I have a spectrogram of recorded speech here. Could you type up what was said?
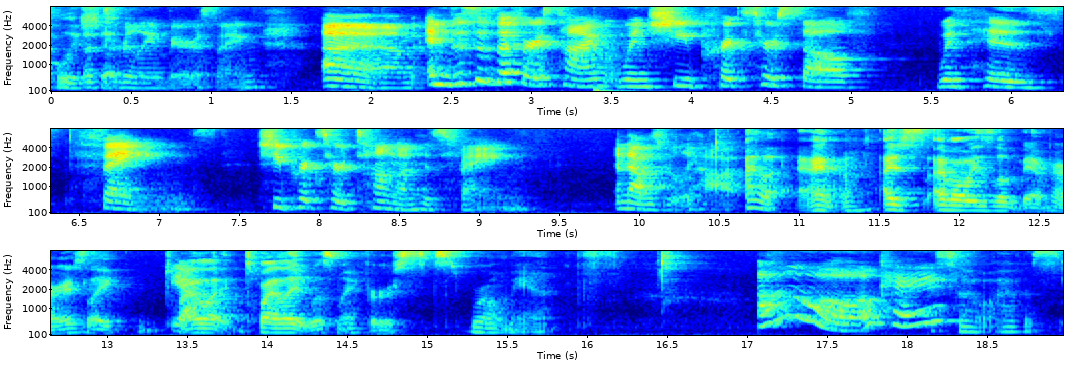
Holy that's shit. really embarrassing. Um, and this is the first time when she pricks herself with his fangs. She pricks her tongue on his fang, and that was really hot. I, I know. I just I've always loved vampires. Like Yeah. Twilight. Twilight was my first romance. Oh, okay. So I was.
